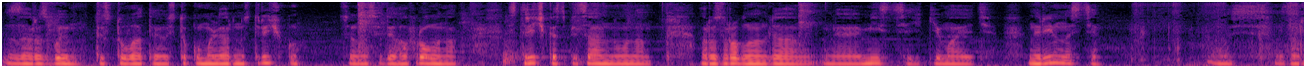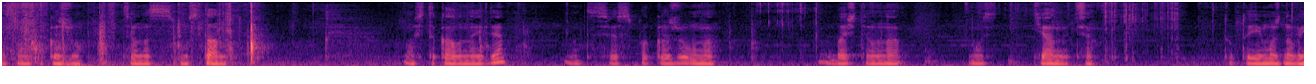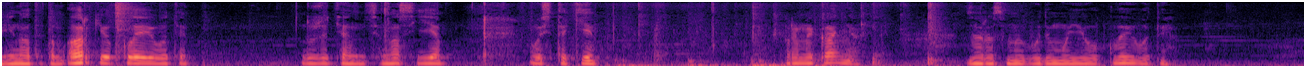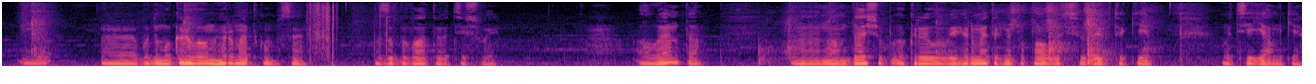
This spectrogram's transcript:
Зараз будемо тестувати ось таку малярну стрічку. Це у нас іде гофрована стрічка спеціально вона розроблена для е, місць, які мають нерівності. Ось зараз вам покажу. Це у нас мустанг. Ось така вона йде. Зараз покажу вона. Бачите, вона ось тягнеться. Тобто її можна вигинати там арки обклеювати. Дуже тягнеться. У нас є ось такі примикання. Зараз ми будемо її обклеювати. І е, будемо акриловим герметком все забивати оці шви. А лента е, нам дасть, щоб акриловий герметик не попав ось сюди в такі оці ямки.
